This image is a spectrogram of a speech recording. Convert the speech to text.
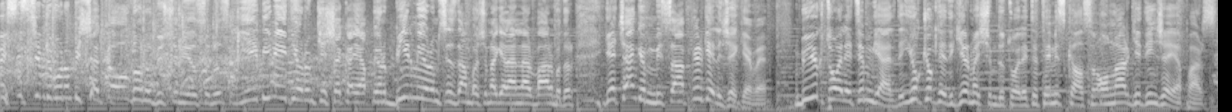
Ve siz şimdi bunun bir şaka olduğunu düşünüyorsunuz. Yemin ediyorum ki şaka yapmıyorum. Bilmiyorum sizden başına gelenler var mıdır? Geçen gün misafir gelecek eve. Büyük tuvaletim geldi. Yok yok dedi girme şimdi tuvalete temiz kalsın. Onlar gidince yaparsın.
